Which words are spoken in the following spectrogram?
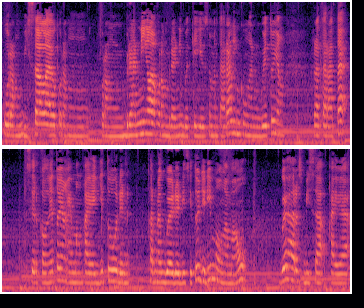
kurang bisa lah kurang kurang berani lah kurang berani buat kayak gitu. Sementara lingkungan gue tuh yang rata-rata circle-nya tuh yang emang kayak gitu. Dan karena gue ada di situ jadi mau nggak mau gue harus bisa kayak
